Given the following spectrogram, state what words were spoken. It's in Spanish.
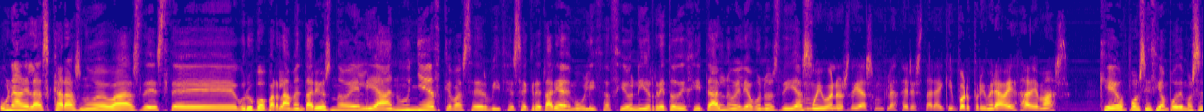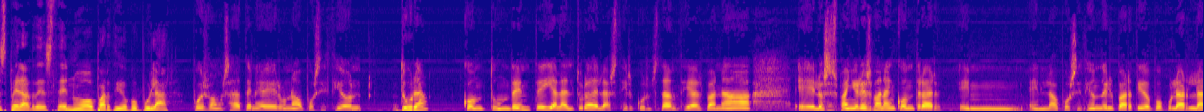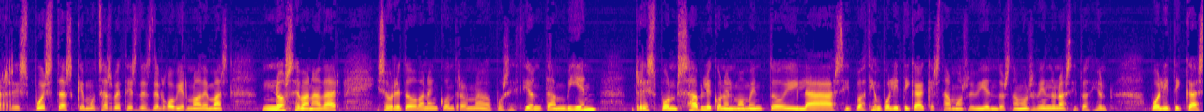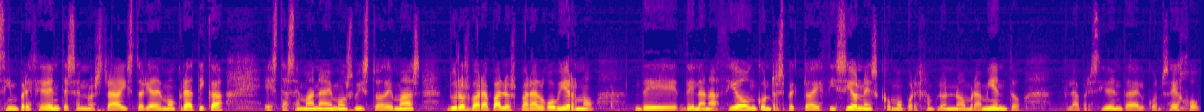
Una de las caras nuevas de este grupo parlamentario es Noelia Núñez, que va a ser vicesecretaria de Movilización y Reto Digital. Noelia, buenos días. Muy buenos días, un placer estar aquí por primera vez, además. ¿Qué oposición podemos esperar de este nuevo Partido Popular? Pues vamos a tener una oposición dura, contundente y a la altura de las circunstancias. Van a, eh, los españoles van a encontrar en, en, la oposición del Partido Popular las respuestas que muchas veces desde el Gobierno además no se van a dar y sobre todo van a encontrar una oposición también responsable con el momento y la situación política que estamos viviendo. Estamos viviendo una situación política sin precedentes en nuestra historia democrática. Esta semana hemos visto además duros varapalos para el Gobierno de, la nación con respecto a decisiones como por ejemplo el nombramiento la presidenta del Consejo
